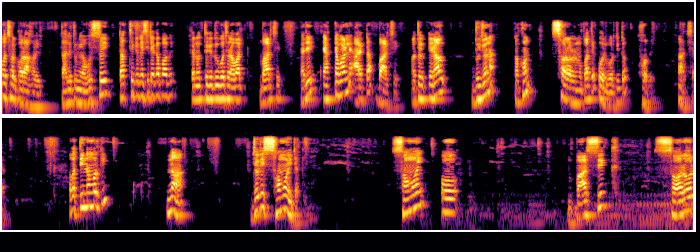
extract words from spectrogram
বছর করা হয়, তাহলে তুমি অবশ্যই তার থেকে বেশি টাকা পাবে। কেন? ওর থেকে দু বছর আবার বাড়ছে। কাজেই একটা বাড়লে আরেকটা বাড়ছে। অতএব এরাও দুজনা তখন সরল অনুপাতে পরিবর্তিত হবে। আচ্ছা। আবার তিন নম্বর কি? না, যদি সময়টাকে, সময় ও বার্ষিক সরল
